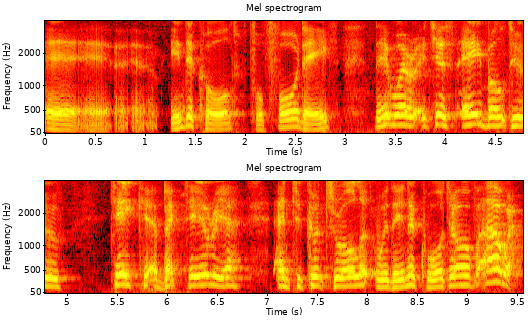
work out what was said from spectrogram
uh, in the cold for four days, they were just able to take a bacteria and to control it within a quarter of an hour.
